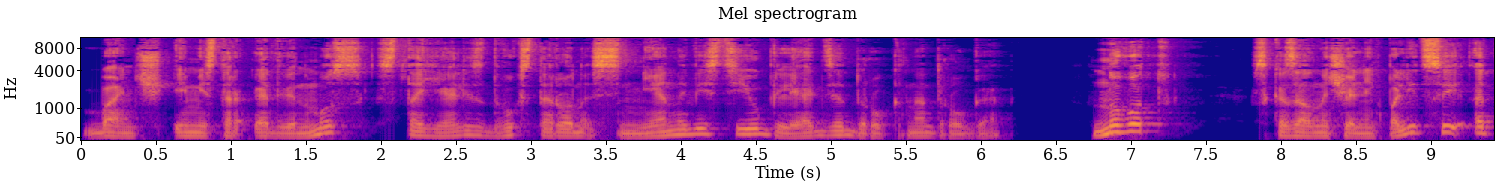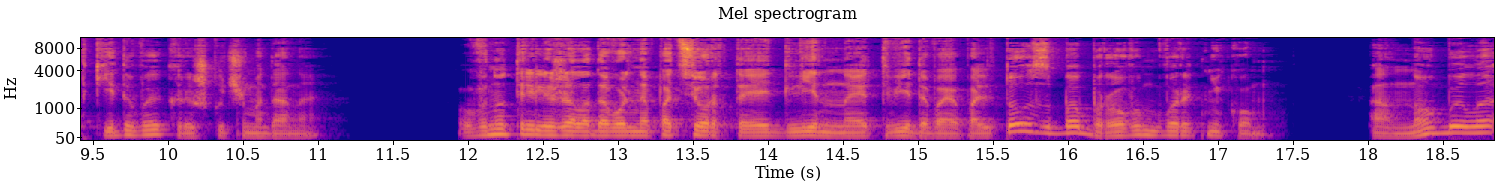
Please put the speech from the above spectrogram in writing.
Банч и мистер Эдвин Мосс стояли с двух сторон с ненавистью, глядя друг на друга. «Ну вот», — сказал начальник полиции, откидывая крышку чемодана. Внутри лежало довольно потертое длинное твидовое пальто с бобровым воротником. Оно было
